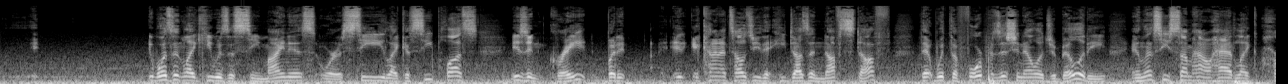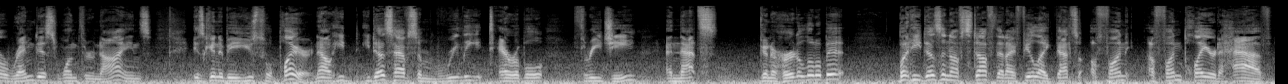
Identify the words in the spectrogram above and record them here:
it wasn't like he was a C minus or a C. Like a C plus isn't great, but it it, it kind of tells you that he does enough stuff that with the four position eligibility, unless he somehow had like horrendous one through nines, is going to be a useful player. Now he he does have some really terrible 3G, and that's going to hurt a little bit. But he does enough stuff that I feel like that's a fun a fun player to have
